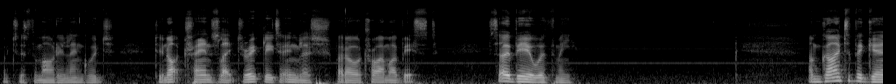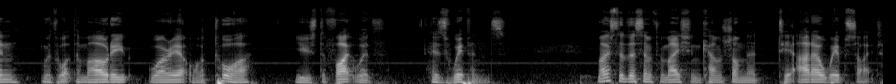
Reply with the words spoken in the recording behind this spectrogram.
which is the Maori language, do not translate directly to English, but I will try my best. So bear with me. I'm going to begin with what the Maori warrior or toa used to fight with, his weapons. Most of this information comes from the Te Ara website.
